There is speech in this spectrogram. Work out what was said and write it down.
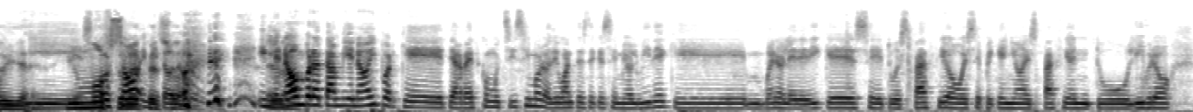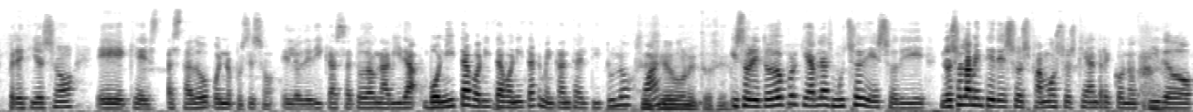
mi esposo y mi todo. y le nombro también hoy porque te agradezco muchísimo, lo digo antes de que se me olvide, que bueno le dediques eh, tu espacio o ese pequeño espacio en tu libro precioso eh, que ha estado, bueno, pues eso, lo dedicas a toda una vida bonita, bonita, bonita, que me encanta el título, Juan. Sí, sí, bonito, sí sobre todo porque hablas mucho de eso, de no solamente de esos famosos que han reconocido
